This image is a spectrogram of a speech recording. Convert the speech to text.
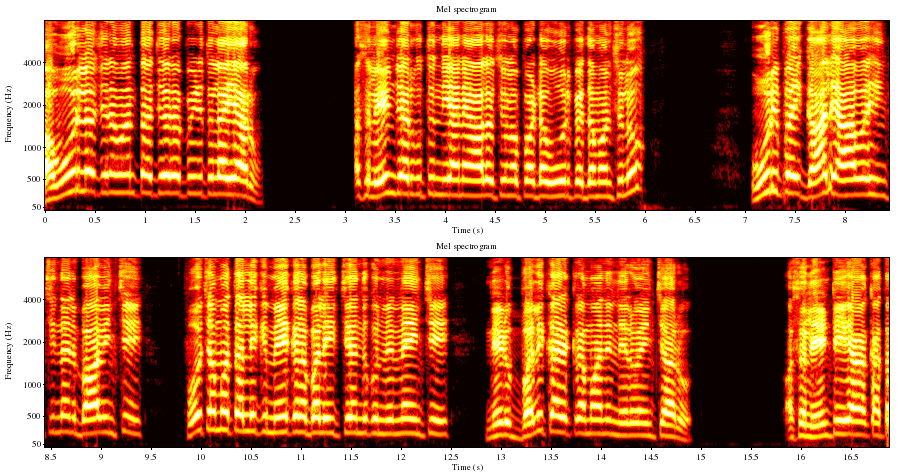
ఆ ఊరిలో జనమంతా జ్వర పీడితులయ్యారు అసలు ఏం జరుగుతుంది అనే ఆలోచనలో పడ్డ ఊరి పెద్ద మనుషులు? ఊరిపై గాలి ఆవహించిందని భావించి పోచమ్మ తల్లికి మేకల బలి ఇచ్చేందుకు నిర్ణయించి నేడు బలి కార్యక్రమాన్ని నిర్వహించారు. అసలు ఏంటి ఆ కథ?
